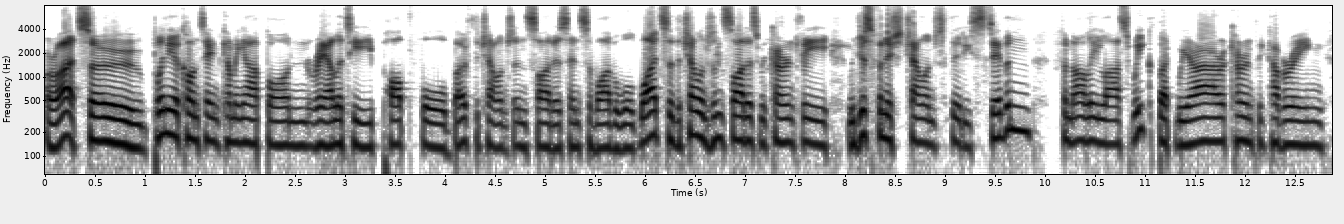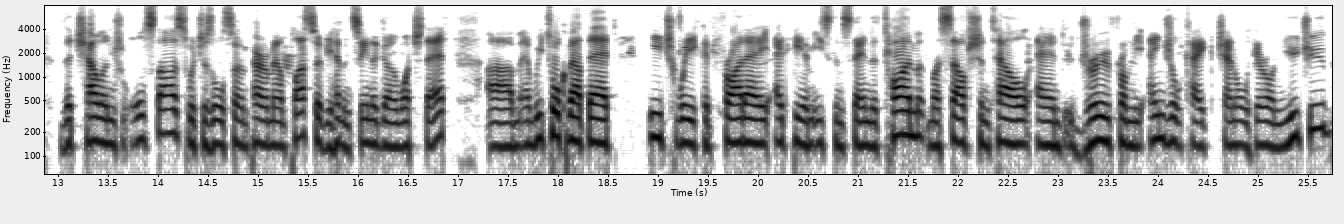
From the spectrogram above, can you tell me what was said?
All right, so plenty of content coming up on Reality Pop for both the Challenge Insiders and Survivor Worldwide. So the Challenge Insiders, we currently we just finished Challenge 37 finale last week, but we are currently covering the Challenge All Stars, which is also in Paramount Plus. So if you haven't seen it, go and watch that. Um, and we talk about that each week at Friday, 8 p.m. Eastern Standard Time. Myself, Chantel, and Drew from the Angel Cake channel here on YouTube.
